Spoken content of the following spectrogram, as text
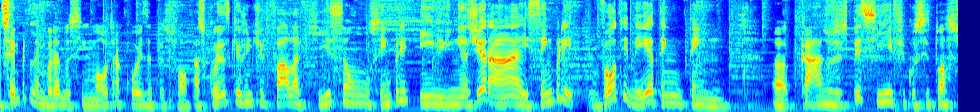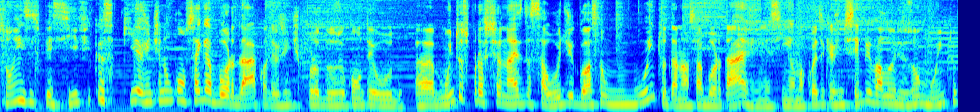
sempre lembrando assim, uma outra coisa, pessoal. As coisas que a gente fala aqui são sempre em linhas gerais, sempre volta e meia tem, tem uh, casos específicos, situações específicas que a gente não consegue abordar quando a gente produz o conteúdo. Uh, muitos profissionais da saúde gostam muito da nossa abordagem, assim, é uma coisa que a gente sempre valorizou muito,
